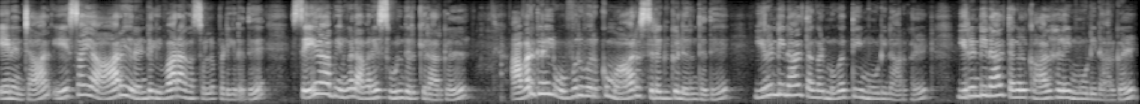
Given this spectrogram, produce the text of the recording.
ஏனென்றால் ஏசாயா ஆறு ரெண்டில் இவ்வாறாக சொல்லப்படுகிறது. சேராபீன்கள் அவரை சூழ்ந்திருக்கிறார்கள். அவர்களில் ஒவ்வொருவருக்கும் ஆறு சிறகுகள் இருந்தது. இரண்டினால் தங்கள் முகத்தை மூடினார்கள். இரண்டினால் தங்கள் கால்களை மூடினார்கள்.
